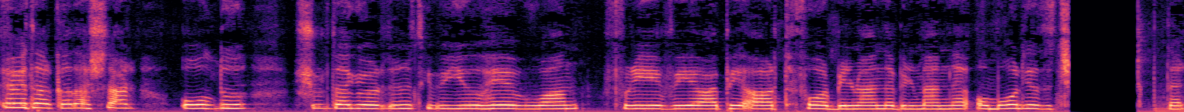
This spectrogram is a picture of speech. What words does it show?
Evet arkadaşlar oldu. Şurada gördüğünüz gibi you have one free VIP art for bilmem ne bilmem ne o mor yazı çıktı.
